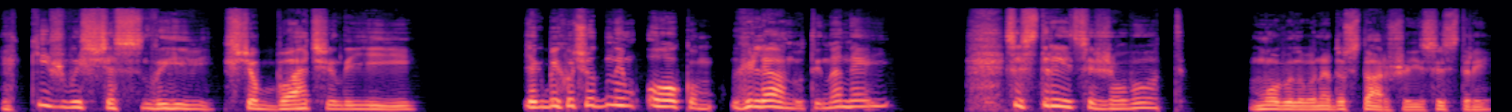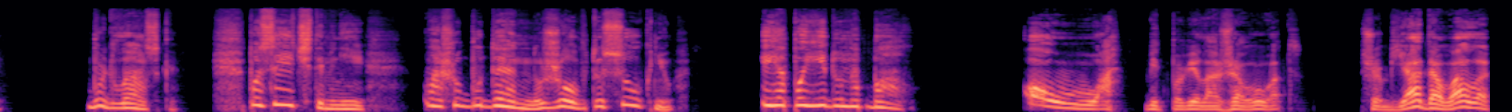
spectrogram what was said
Які ж ви щасливі, що бачили її. Якби хоч одним оком глянути на неї. Сестрице жовот, мовила вона до старшої сестри. Будь ласка, позичте мені вашу буденну жовту сукню, і я поїду на бал. Оуа. відповіла жовот. Щоб я давала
